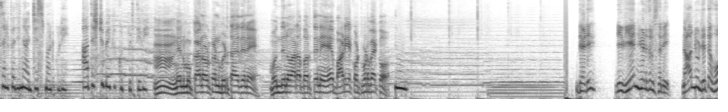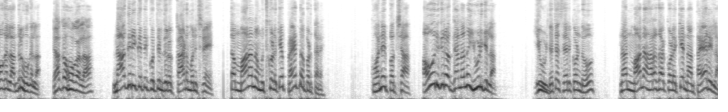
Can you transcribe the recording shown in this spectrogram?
ಸ್ವಲ್ಪ ದಿನ ಅಡ್ಜಸ್ಟ್ ಮಾಡ್ಕೊಳ್ಳಿ. ಆದಷ್ಟು ಬೇಗ ಕೊಟ್ಬಿಡ್ತೀವಿ. ಹ್ಮ್ ನಿನ್ ಮುಖ ನೋಡ್ಕೊಂಡ್ ಬಿಡ್ತಾ ಇದ್ದೀನಿ. ಮುಂದಿನ ವಾರ ಬರ್ತೇನೆ ಬಾಡಿಗೆ ಕೊಟ್ಬಿಡ್ಬೇಕು. ಡ್ಯಾಡಿ ನೀವ್ ಏನ್ ಹೇಳಿದ್ರು ಸರಿ? ನಾನ್ ನಿಮ್ ಜೊತೆ ಹೋಗಲ್ಲ ಅಂದ್ರೆ ಹೋಗಲ್ಲ. ಯಾಕೆ ಹೋಗಲ್ಲ? ನಾಗರಿಕತೆ ಗೊತ್ತಿಲ್ದಿರೋ ಕಾಡು ಮನುಷ್ಯರೇ ತಮ್ಮ ಮಾನನ ಮುಚ್ಕೊಳ್ಳಕ್ಕೆ ಪ್ರಯತ್ನ ಪಡ್ತಾರೆ. ಕೊನೆ ಪಕ್ಷ ಅವ್ರಿಗಿರೋ ಜ್ಞಾನನೂ ಇವಳಿಗಿಲ್ಲ. ಇವಳ ಜೊತೆ ಸೇರ್ಕೊಂಡು ನಾನ್ ಮಾನ ಹರದಾಕೊಳ್ಳಕ್ಕೆ ನಾನ್ ತಯಾರಿಲ್ಲ.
